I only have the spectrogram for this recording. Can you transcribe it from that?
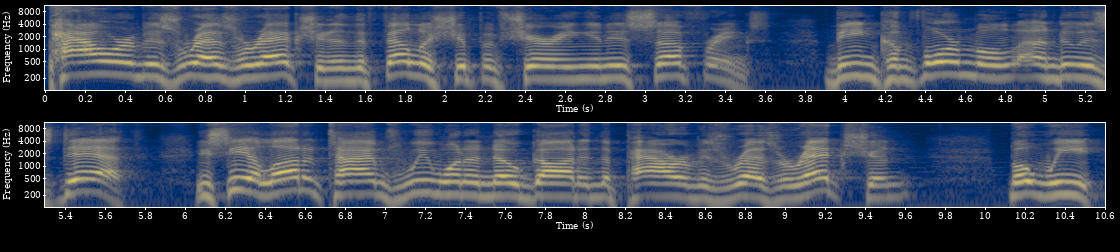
power of his resurrection and the fellowship of sharing in his sufferings being conformable unto his death. You see, a lot of times we want to know God in the power of his resurrection, but we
